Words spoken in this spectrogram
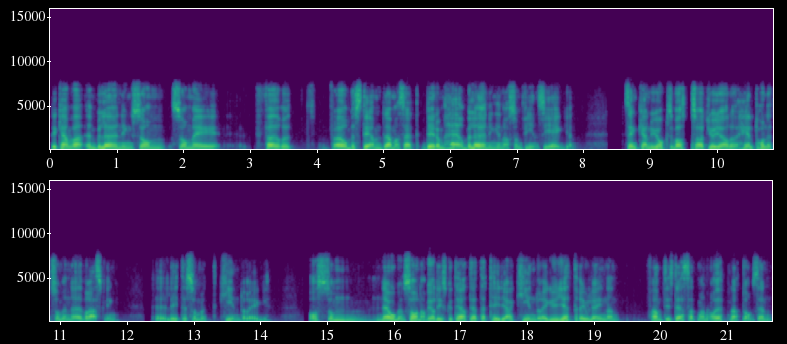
Det kan vara en belöning som, som är förut, förbestämd där man säger att det är de här belöningarna som finns i äggen. Sen kan det ju också vara så att jag gör det helt och hållet som en överraskning. Eh, lite som ett Kinderägg. Och som någon sa när vi har diskuterat detta tidigare, Kinderägg är ju jätteroliga innan fram tills dess att man har öppnat dem. Sen,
